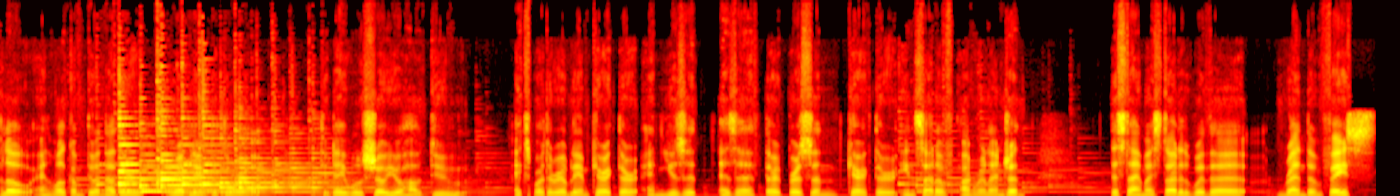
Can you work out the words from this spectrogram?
Hello and welcome to another Reblium tutorial. Today we'll show you how to export a Reblium character and use it as a third person character inside of Unreal Engine. This time I started with a random face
